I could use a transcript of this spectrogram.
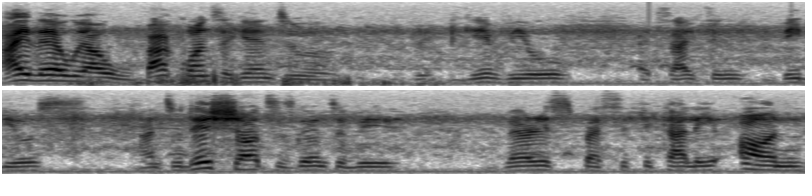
Hi there, we are back once again to give you exciting videos and today's shot is going to be very specifically on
